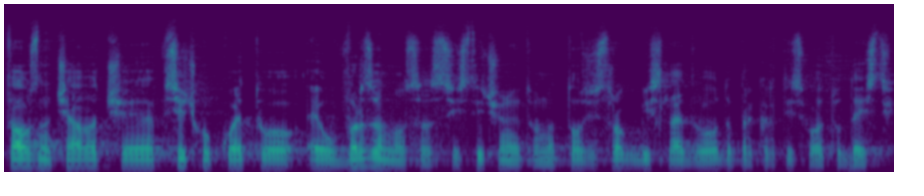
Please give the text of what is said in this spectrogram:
Това означава, че всичко, което е обвързано с изтичането на този срок, би следвало да прекрати своето действие.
